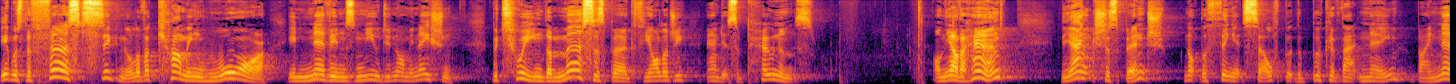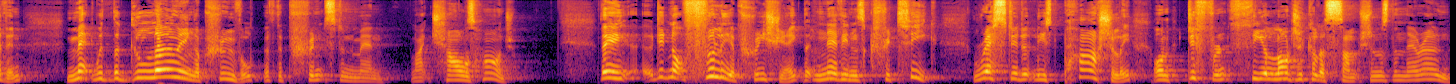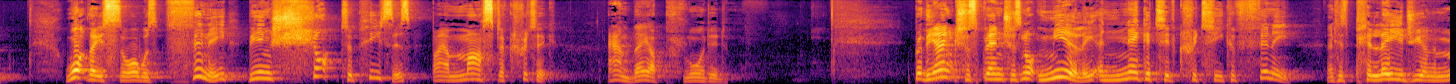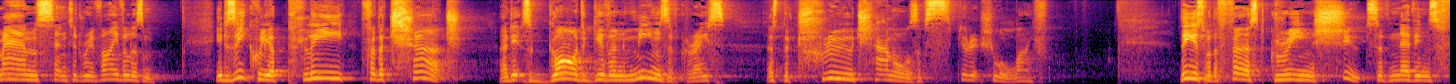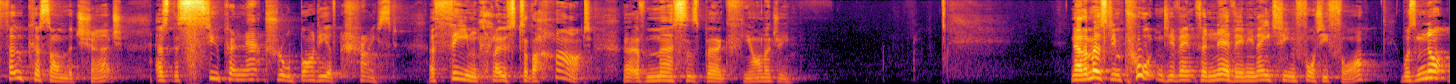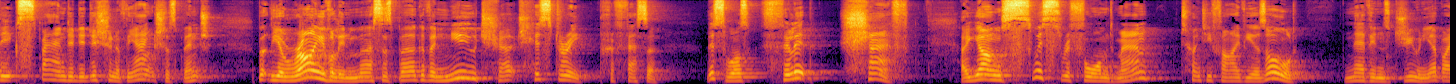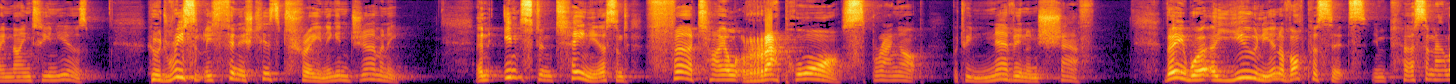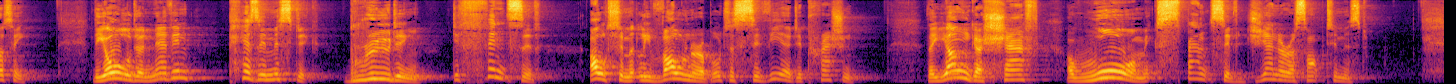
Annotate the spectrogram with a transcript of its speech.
It was the first signal of a coming war in Nevin's new denomination between the Mercersburg theology and its opponents. On the other hand, the anxious bench, not the thing itself, but the book of that name by Nevin, met with the glowing approval of the Princeton men like Charles Hodge. They did not fully appreciate that Nevin's critique rested at least partially on different theological assumptions than their own. What they saw was Finney being shot to pieces by a master critic, and they applauded. But the anxious bench is not merely a negative critique of Finney and his Pelagian man centered revivalism. It is equally a plea for the church and its God given means of grace as the true channels of spiritual life. These were the first green shoots of Nevin's focus on the church as the supernatural body of Christ, a theme close to the heart of Mercersburg theology. Now, the most important event for Nevin in 1844 was not the expanded edition of the Anxious Bench, but the arrival in Mercersburg of a new church history professor. This was Philip Schaff, a young Swiss Reformed man, 25 years old, Nevin's junior by 19 years who'd recently finished his training in Germany. An instantaneous and fertile rapport sprang up between Nevin and Schaff. They were a union of opposites in personality. The older Nevin, pessimistic, brooding, defensive, ultimately vulnerable to severe depression. The younger Schaff, a warm, expansive, generous optimist.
